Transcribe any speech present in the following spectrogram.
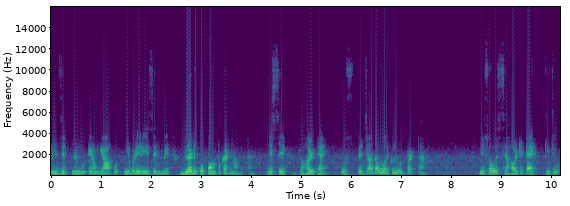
जितने मोटे होंगे, आप उतनी बड़े रीजन में ब्लड को पंप करना होता है। जिससे जो हार्ट है, उस पर ज़्यादा वर्कलोड पड़ता है। मीन्स और इससे हार्ट अटैक की जो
